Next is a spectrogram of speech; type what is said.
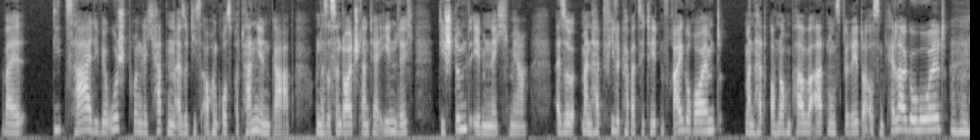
weil die Zahl, die wir ursprünglich hatten, also die es auch in Großbritannien gab, und das ist in Deutschland ja ähnlich, die stimmt eben nicht mehr. Also man hat viele Kapazitäten freigeräumt, man hat auch noch ein paar Beatmungsgeräte aus dem Keller geholt, mhm.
